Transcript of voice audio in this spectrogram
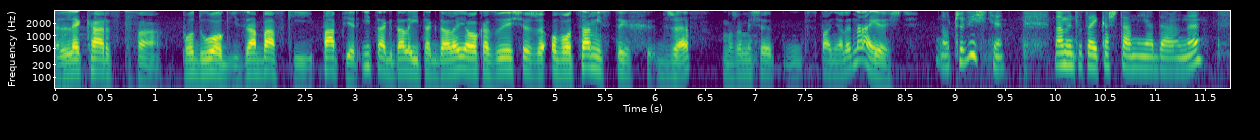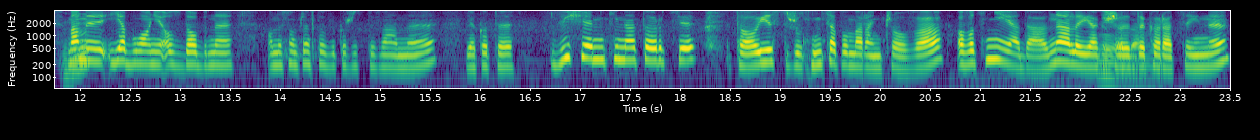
lekarstwa, podłogi, zabawki, papier i tak dalej, i tak dalej, a okazuje się, że owocami z tych drzew możemy się wspaniale najeść. No oczywiście. Mamy tutaj kasztany jadalne, mamy jabłonie ozdobne. One są często wykorzystywane jako te wisienki na torcie. To jest rzutnica pomarańczowa. Owoc niejadalny, ale jakże Niejadalny. dekoracyjny.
